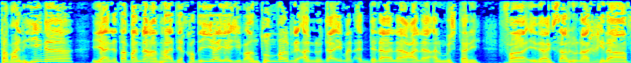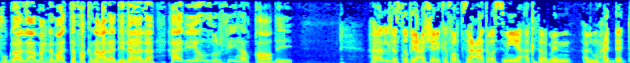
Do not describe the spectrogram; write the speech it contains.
طبعا هنا يعني طبعا نعم هذه قضية يجب أن تنظر لأنه دائما الدلالة على المشتري. فإذا صار هناك خلاف وقال لا ما إحنا ما اتفقنا على دلالة هذه ينظر فيها القاضي. هل تستطيع الشركة فرض ساعات رسمية أكثر من المحدد؟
